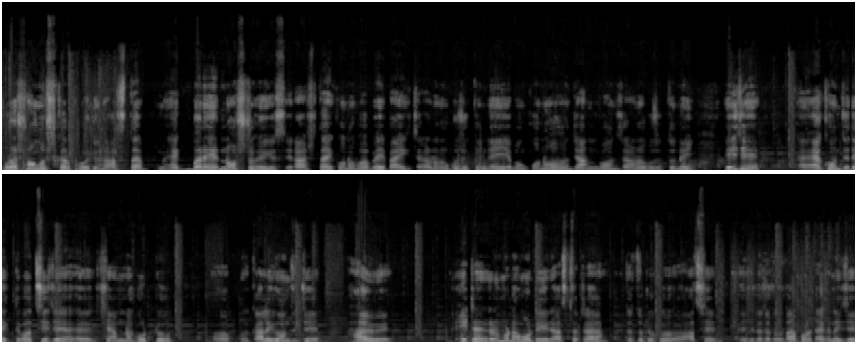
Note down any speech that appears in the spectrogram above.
পুরো সংস্কার প্রয়োজন। রাস্তা একবারে নষ্ট হয়ে গেছে। রাস্তায় কোনোভাবেই বাইক চালানোর উপযুক্ত নেই এবং কোনো যানবাহন চালানোর উপযুক্ত নেই। এই যে এখন যে দেখতে পাচ্ছি যে শ্যামনগর টু কালীগঞ্জ যে হাইওয়ে এইটা মোটামুটি রাস্তাটা যতটুকু আছে, সেটা যত তারপর দেখেন যে,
